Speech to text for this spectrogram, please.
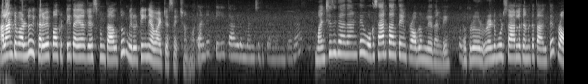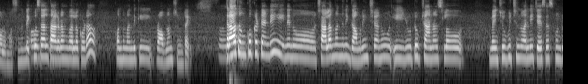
అలాంటి వాళ్ళు ఈ కరివేపాకు టీ తయారు చేసుకుని తాగుతూ మీరు టీని అవాయిడ్ చేసేయచ్చు అనమాట అంటే టీ తాగడం మంచిది కదా అంటారా? మంచిది కాదా అంటే ఒకసారి తాగితే ఏం ప్రాబ్లం లేదండి. ఇప్పుడు రెండు మూడు సార్లు కనుక తాగితే ప్రాబ్లం వస్తుంది. అంటే ఎక్కువ సార్లు Okay. తాగడం వల్ల కూడా కొంతమందికి ప్రాబ్లమ్స్ ఉంటాయి. తర్వాత ఇంకొకటి అండి నేను చాలా మందిని గమనించాను. ఈ యూట్యూబ్ ఛానల్స్లో మేము చూపించినవన్నీ చేసేసుకుంటూ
